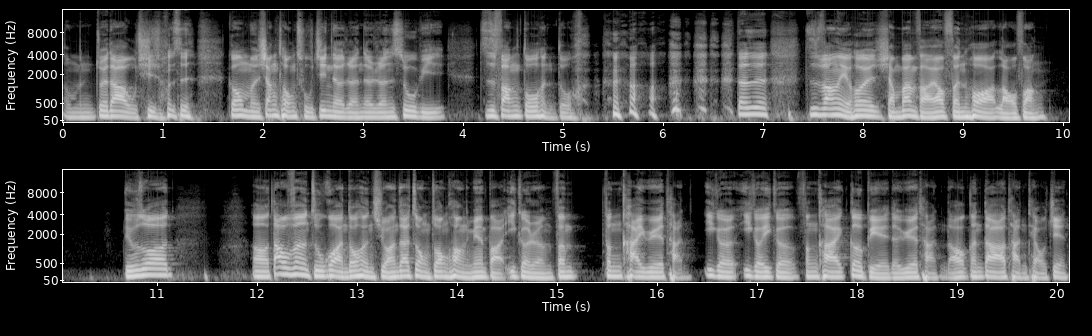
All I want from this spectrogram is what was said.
我们最大的武器就是跟我们相同处境的人的人数比资方多很多，但是资方也会想办法要分化劳方，比如说，呃，大部分的主管都很喜欢在这种状况里面把一个人分分开约谈，一个一个一个分开个别的约谈，然后跟大家谈条件，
